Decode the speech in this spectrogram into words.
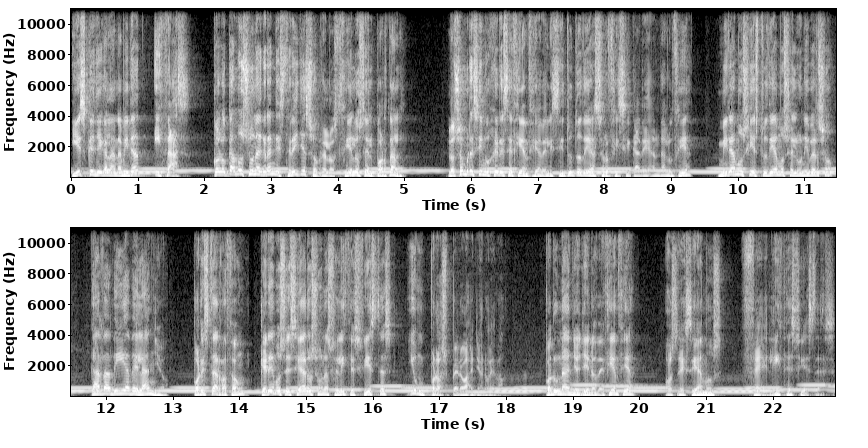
Y es que llega la Navidad y ¡zas! Colocamos una gran estrella sobre los cielos del portal. Los hombres y mujeres de ciencia del Instituto de Astrofísica de Andalucía miramos y estudiamos el universo cada día del año. Por esta razón, queremos desearos unas felices fiestas y un próspero año nuevo. Por un año lleno de ciencia, os deseamos felices fiestas.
